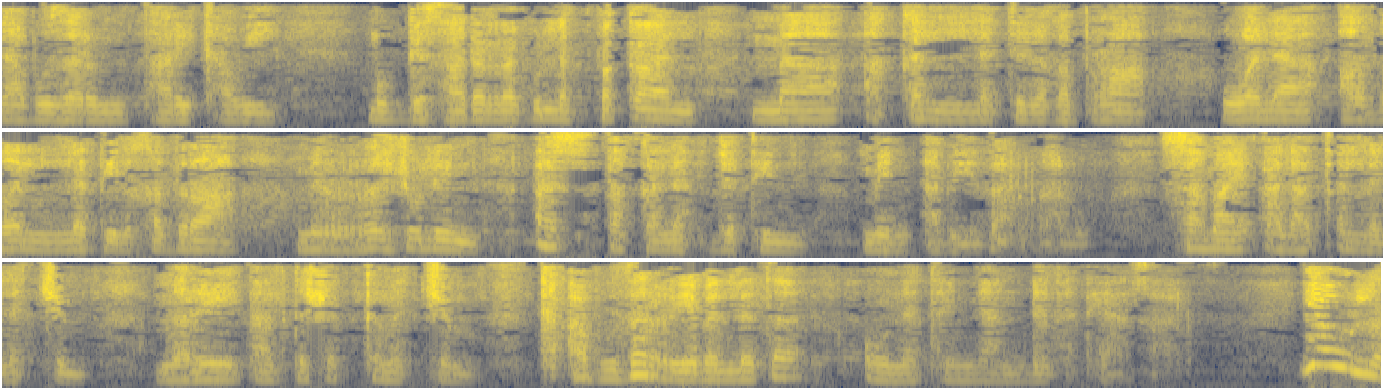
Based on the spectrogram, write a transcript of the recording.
ለአቡዘርም ታሪካዊ ሙገሳ አደረጉለት ፈቃል ማ አቀለት ልገብራ ولا أضلت الخضراء من رجل أستق لهجة من أبي ذر ሰማይ አላጠለለችም መሬት አልተሸከመችም። ከአቡ ዘር የበለጠ እውነተኛ እንደበት ያዛሉ። የውላ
